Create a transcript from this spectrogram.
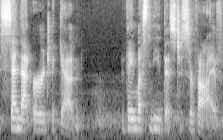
send that urge again. They must need this to survive.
